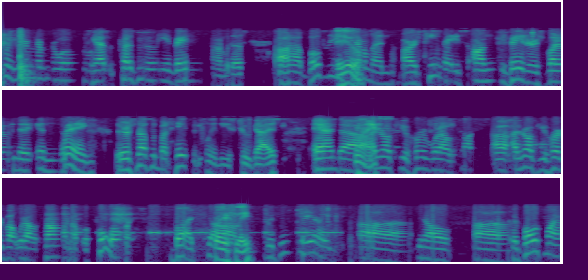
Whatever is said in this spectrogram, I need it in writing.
Swing, you remember when we had the president of the invasion on with us? Uh, both of these do. gentlemen are teammates on the Invaders, but in the in the ring, there's nothing but hate between these two guys. And uh, I don't know if you heard what I was talking. Uh, I don't know if you heard about what I was talking about before, but uh, Briefly. the uh, you know, uh, they're both my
